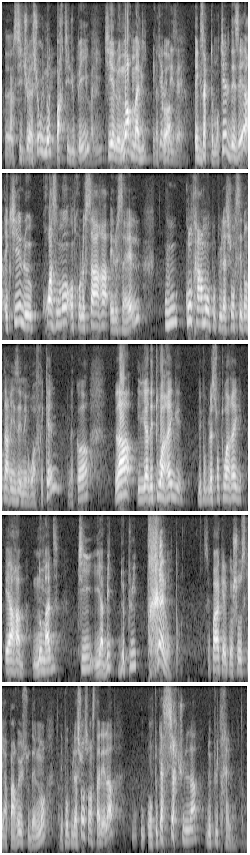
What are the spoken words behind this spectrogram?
euh, situation, une autre partie du pays, qui est le Nord Mali. Et qui est le désert. Exactement, qui est le désert et qui est le croisement entre le Sahara et le Sahel, où, contrairement aux populations sédentarisées négro-africaines, d'accord, là, il y a des Touaregs, des populations Touaregs et arabes nomades qui y habitent depuis très longtemps. Ce n'est pas quelque chose qui est apparu soudainement, des populations sont installées là, ou en tout cas circulent là depuis très longtemps.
